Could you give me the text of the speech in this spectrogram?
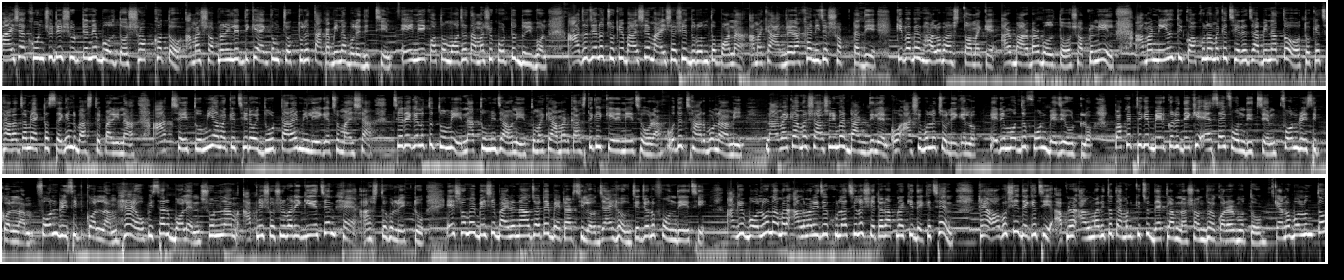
মাইশা খুনছুটির সুর টেনে বলতো সক্ষত আমার স্বপ্ন নীলের দিকে একদম চোখ তুলে তাকাবি না বলে দিচ্ছি। এই নিয়ে কত মজা তামাশা করতো দুই বোন। আজও যেন চোখে বাসে মাইশা সে দুরন্ত পনা, আমাকে আগলে রাখা নিজের সবটা দিয়ে। কীভাবে ভালোবাসতো আমাকে, আর বারবার বলতো, স্বপ্ন নীল, আমার নীল, তুই কখনো আমাকে ছেড়ে যাবি না তো? তোকে ছাড়া যে আমি একটা সেকেন্ড বাঁচতে পারি না। আজ সেই তুমি আমাকে ছেড়ে ওই দূর তারায় মিলিয়ে গেছো মাইশা ছেড়ে গেল তো তুমি, না তুমি যাওনি। তোমাকে আমার কাছ থেকে কেড়ে নিয়েছে ওরা। ওদের ছাড়বো না আমি। নাইমাকে আমার শাশুড়ি মা ডাক দিলেন। ও আসি বলে চলে গেল। এরই মধ্যে ফোন বেজে উঠল। পকেট থেকে বের করে দেখি এসআই ফোন দিচ্ছে। ফোন রিসিভ করলাম। ফোন রিসিভ করলাম। হ্যাঁ অফিসার বলেন। শুনলাম আপনি শ্বশুরবাড়ি গিয়েছেন? হ্যাঁ আসতে হলো একটু। এ সময় বেশি বাইরে না যাওয়াটাই বেটার ছিল। যাই হোক, যে জন্য ফোন দিয়েছি। আগে বলুন, আমার আলমারি যে খোলা ছিল সেটার আপনার কি দেখেছেন? হ্যাঁ অবশ্যই দেখেছি। আপনার আলমারি তো তেমন কিছু দেখলাম না সন্দেহ করার মতো। কেন বলুন তো?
